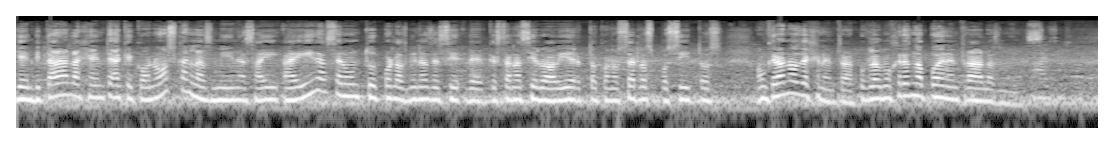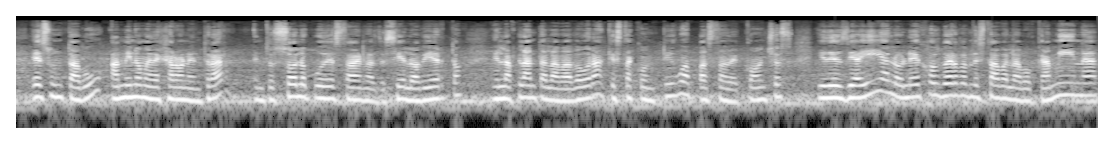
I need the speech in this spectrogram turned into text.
y a invitar a la gente a que conozcan las minas, a, a ir a hacer un tour por las minas de de- que están a cielo abierto, conocer los pocitos, aunque no nos dejen entrar, porque las mujeres no pueden entrar a las minas es un tabú. A mí no me dejaron entrar, entonces solo pude estar en las de cielo abierto, en la planta lavadora que está contigua pasta de conchos y desde ahí a lo lejos ver dónde estaba la bocamina,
